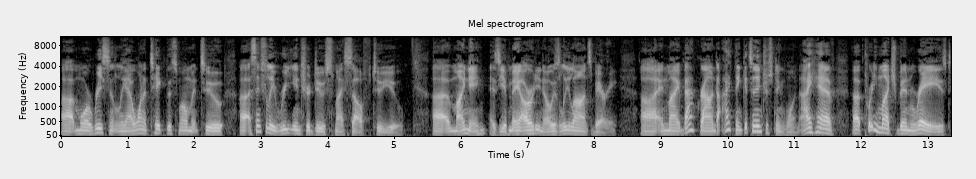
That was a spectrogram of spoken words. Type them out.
uh, more recently, I want to take this moment to uh, essentially reintroduce myself to you. Uh, my name, as you may already know, is Lee Lonsberry. And my background, I think it's an interesting one. I have pretty much been raised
